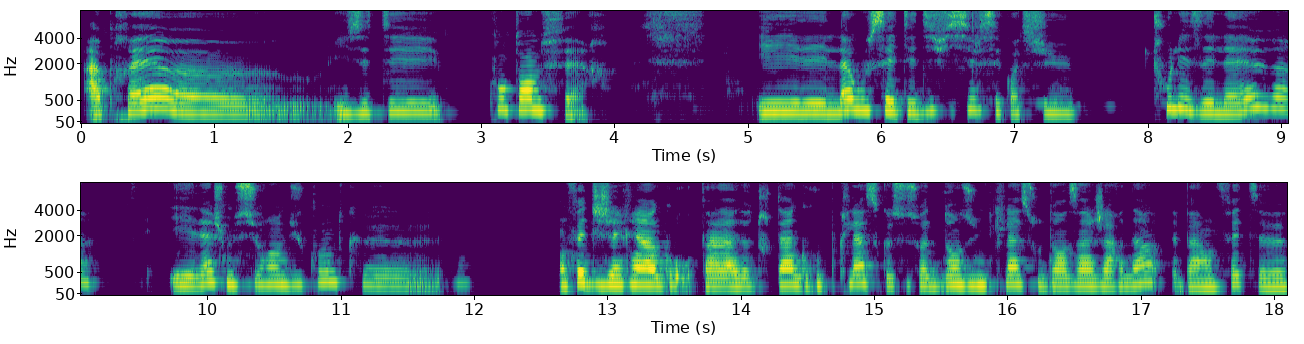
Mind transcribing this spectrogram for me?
Après, euh, ils étaient contents de faire. Et là où ça a été difficile, c'est quand j'ai eu tous les élèves. Et là, je me suis rendu compte que, en fait, gérer un groupe, enfin, tout un groupe classe, que ce soit dans une classe ou dans un jardin, ben, en fait, euh,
